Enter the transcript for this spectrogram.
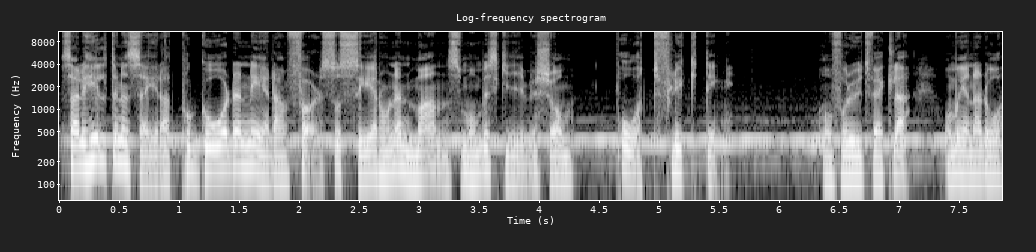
Sally Hiltonen säger att på gården nedanför så ser hon en man som hon beskriver som båtflykting. Hon får utveckla och menar då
